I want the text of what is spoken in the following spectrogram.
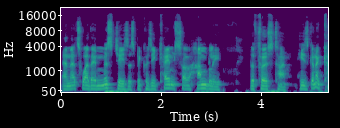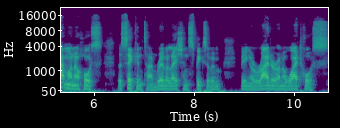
and that's why they missed Jesus because he came so humbly the first time. He's going to come on a horse the second time. Revelation speaks of him being a rider on a white horse,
